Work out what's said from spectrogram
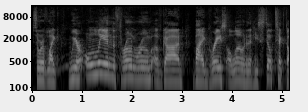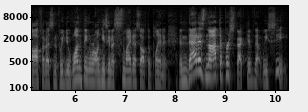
sort of like we are only in the throne room of God by grace alone and that he's still ticked off at us and if we do one thing wrong he's going to smite us off the planet. And that is not the perspective that we see.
